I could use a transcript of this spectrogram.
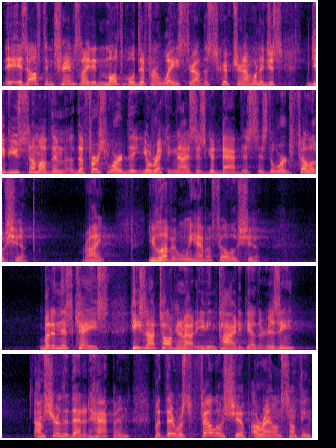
is often translated multiple different ways throughout the scripture. And I want to just give you some of them. The first word that you'll recognize as good Baptist is the word fellowship, right? You love it when we have a fellowship. But in this case, he's not talking about eating pie together, is he? I'm sure that that had happened, but there was fellowship around something.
